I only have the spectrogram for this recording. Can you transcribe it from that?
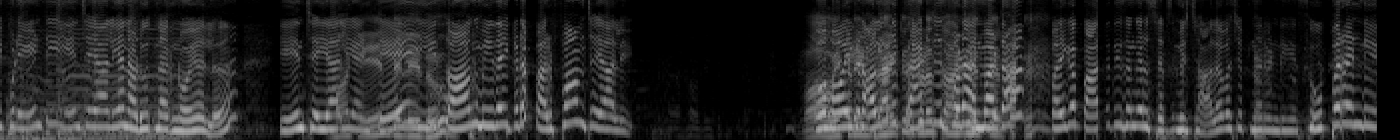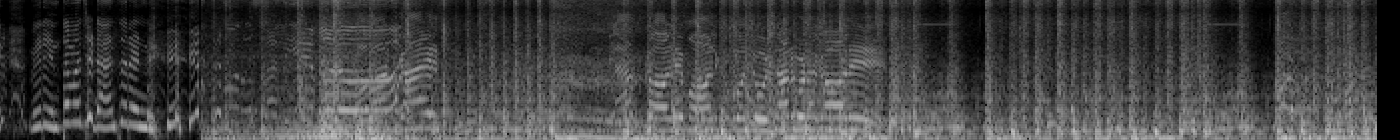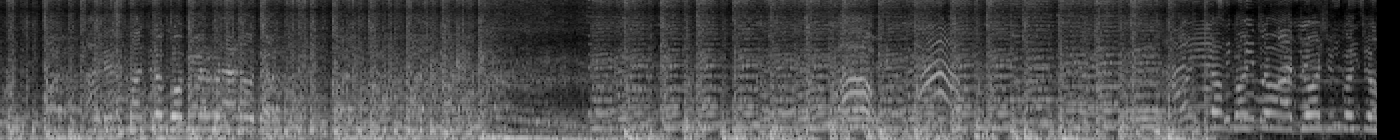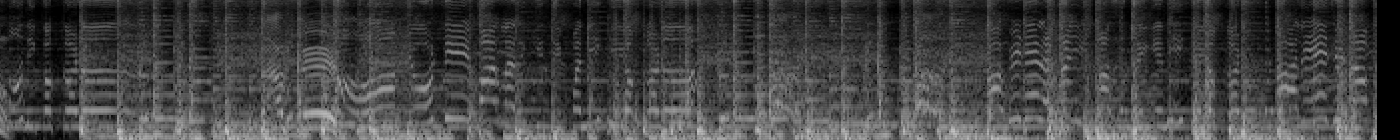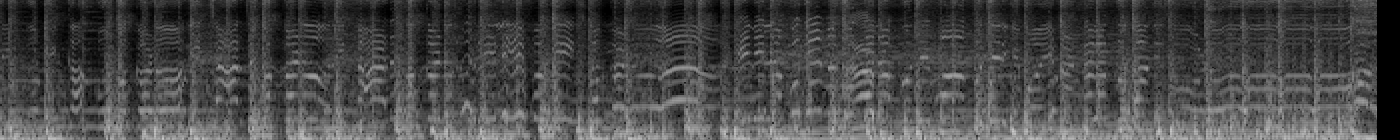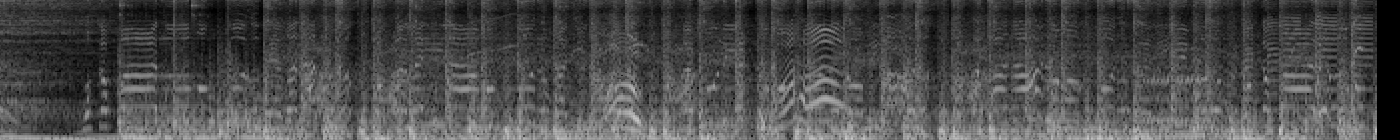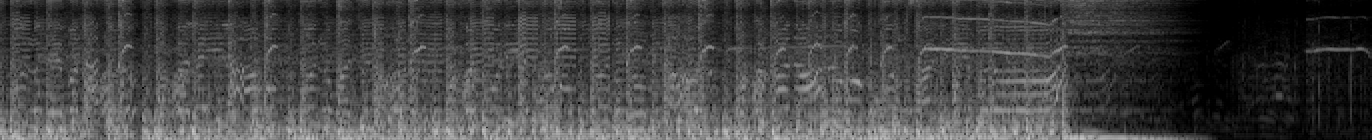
ఇప్పుడు ఏంటి ఏం చేయాలి అని అడుగుతున్నారు నోయల్? ఏం చేయాలి అంటే. ఈ సాంగ్ మీద ఇక్కడ పర్ఫామ్ చేయాలి. ఓహో ఇక్కడ ఆల్రెడీ ప్రాక్టీస్ కూడా అన్నమాట చేశారు. పైగా పార్వతీ గారు స్టెప్స్ మీరు చాలా బాగా చెప్తున్నారండి సూపర్ అండి. మీరు ఇంత మంచి డాన్సర్ అండి. కొంచెం హుషారు కూడా ఇందులో గోపి గారు కూడా యాడ్ అవుతారు. కొంచెం కొంచెం ఆ జోష్ ఇంకొంచెం go.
